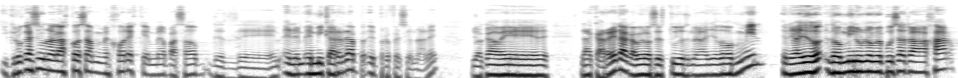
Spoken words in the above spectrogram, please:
y creo que ha sido una de las cosas mejores que me ha pasado desde en, mi carrera eh, profesional. ¿eh? Yo acabé la carrera, acabé los estudios en el año 2000, en el año 2001 me puse a trabajar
